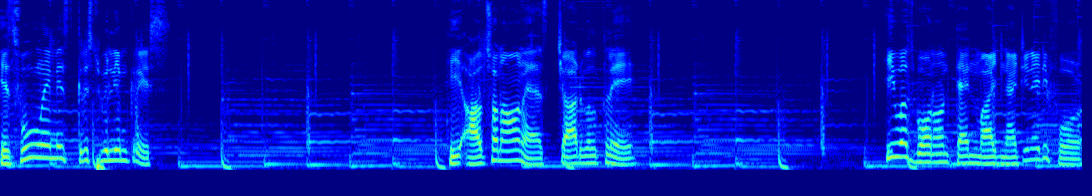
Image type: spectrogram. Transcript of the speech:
His full name is Chris William Chris. He also known as Chad Wild Clay. He was born on 10 March 1984.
